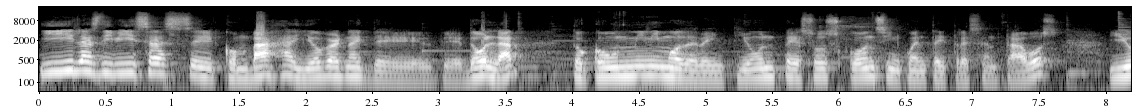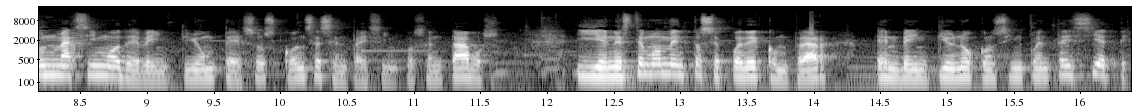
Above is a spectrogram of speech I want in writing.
y las divisas eh, con baja y overnight de, dólar tocó un mínimo de 21 pesos con 53 centavos y un máximo de 21 pesos con 65 centavos. Y en este momento se puede comprar en 21 con 57.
